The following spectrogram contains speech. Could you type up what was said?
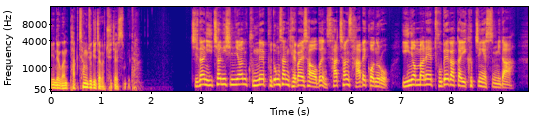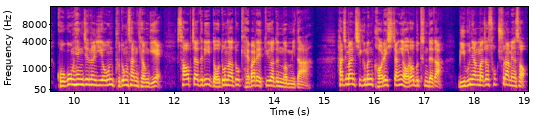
이 내용은 박창주 기자가 취재했습니다. 지난 2020년 국내 부동산 개발 사업은 4,400건으로 2년 만에 2배 가까이 급증했습니다. 고공행진을 이어온 부동산 경기에 사업자들이 너도나도 개발에 뛰어든 겁니다. 하지만 지금은 거래 시장이 얼어붙은 데다 미분양마저 속출하면서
